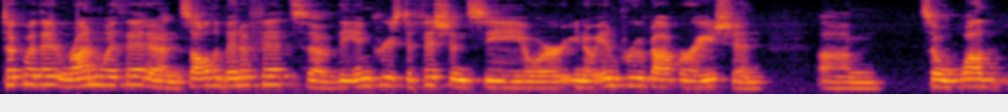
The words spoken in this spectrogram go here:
took with it, run with it, and saw the benefits of the increased efficiency or, you know, improved operation. Um, so while,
